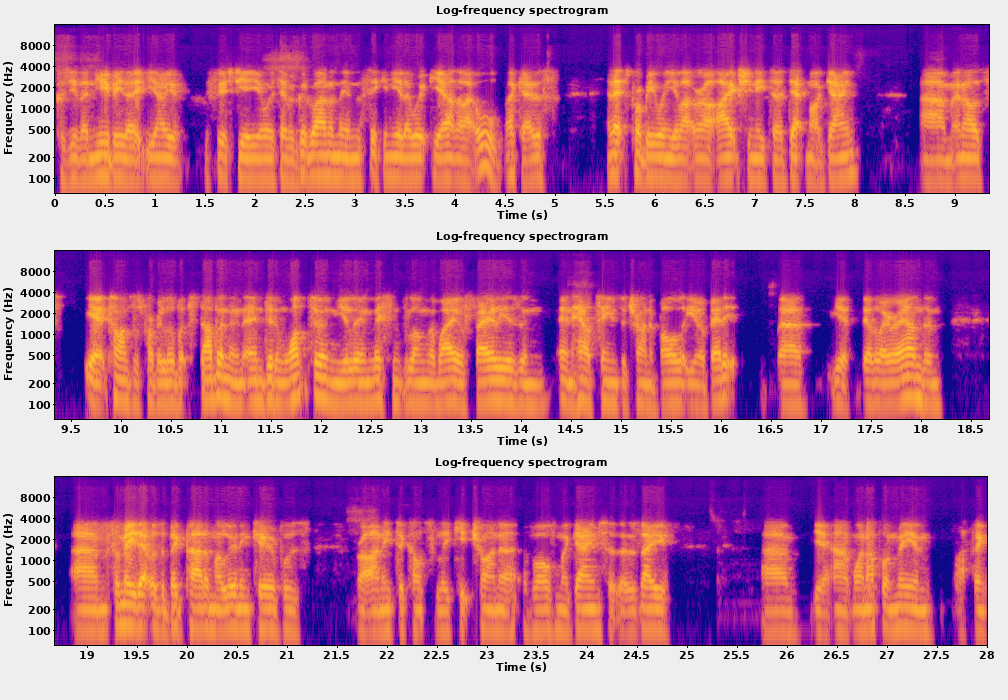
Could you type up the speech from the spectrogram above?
because you're the newbie, that you know the first year you always have a good one, and then the second year they work you out, and they're like, oh, okay, this, and that's probably when you're like, right, I actually need to adapt my game. Um, and I was yeah, at times was probably a little bit stubborn and, and didn't want to, and you learn lessons along the way of failures and, and how teams are trying to bowl at you about it. Uh, yeah, the other way around. And um, for me, that was a big part of my learning curve. Was right, I need to constantly keep trying to evolve my game so that they, um, yeah, aren't one up on me. And I think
